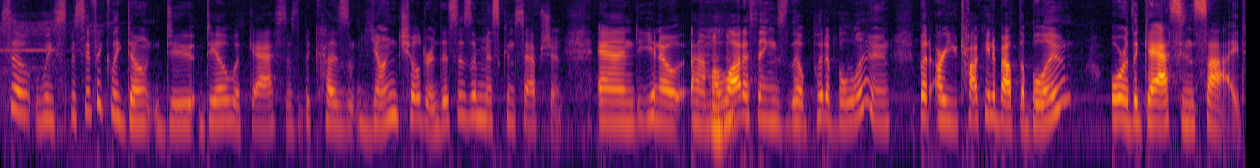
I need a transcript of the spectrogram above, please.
so we specifically don't do deal with gases because young children, this is a misconception. And you know, um, a lot of things they'll put a balloon, but are you talking about the balloon? Or the gas inside.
